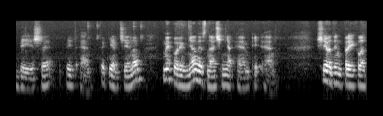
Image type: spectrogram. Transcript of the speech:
більше від n. Таким чином ми порівняли значення m і n. Ще один приклад.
